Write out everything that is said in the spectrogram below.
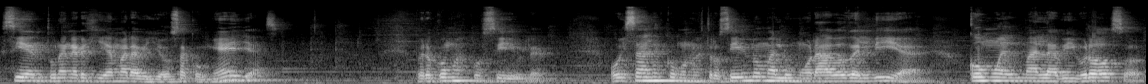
siento una energía maravillosa con ellas. Pero ¿cómo es posible? Hoy sales como nuestro signo malhumorado del día, como el malavibroso,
